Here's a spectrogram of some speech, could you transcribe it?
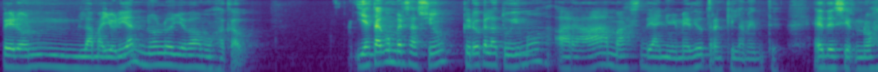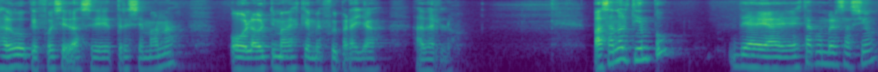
pero la mayoría no lo llevábamos a cabo. Y esta conversación creo que la tuvimos hará más de año y medio tranquilamente. Es decir, no es algo que fuese de hace tres semanas o la última vez que me fui para allá a verlo. Pasando el tiempo de esta conversación,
